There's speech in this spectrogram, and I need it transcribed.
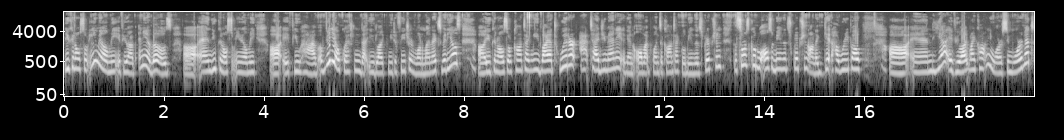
You can also email me if you have any of those, uh, and you can also email me uh, if you have a video question that you'd like me to feature in one of my next videos. you can also contact me via Twitter at TajyMany. Again, all my points of contact will be in the description. The source code will also be in the description on a GitHub repo. Uh, and yeah, if you like my content, you want to see more of it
